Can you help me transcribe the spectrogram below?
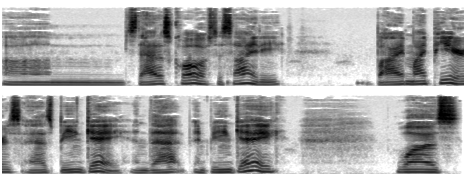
um, status quo of society by my peers as being gay, and that and being gay was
